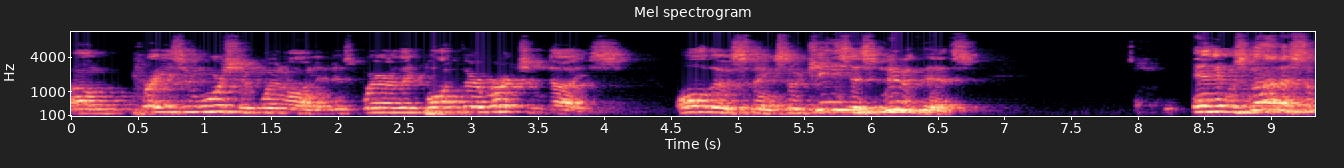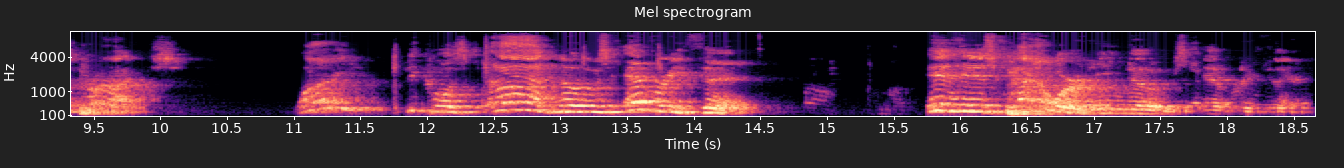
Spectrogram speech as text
um, praise and worship went on. It is where they bought their merchandise. All those things. So Jesus knew this. And it was not a surprise. Why? Because God knows everything. In His power, He knows everything.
